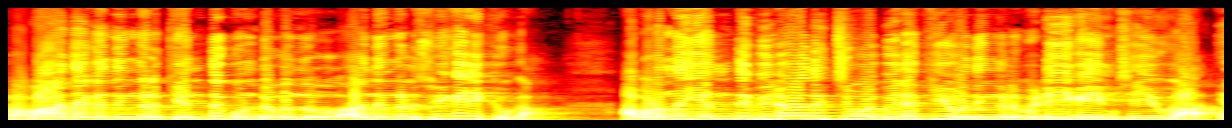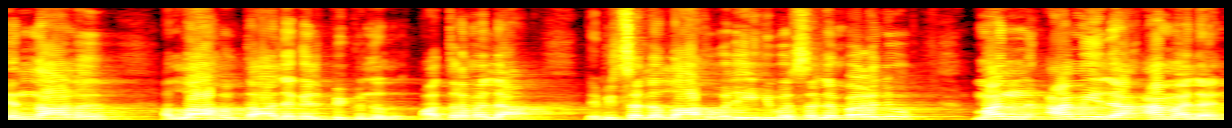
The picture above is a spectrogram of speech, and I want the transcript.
പ്രവാചകൻ നിങ്ങൾക്ക് എന്ത് കൊണ്ടുവന്നു? അത് നിങ്ങൾ സ്വീകരിക്കുക. അവിടുന്ന് എന്ത് വിരോധിച്ചുവോ വിലക്കിയോ നിങ്ങൾ വിടിയുകയും ചെയ്യുക എന്നാണ് അള്ളാഹു താല കൽപ്പിക്കുന്നത്. മാത്രമല്ല നബി സല്ലാഹു അലൈഹി വസ്ലം പറഞ്ഞു മൻ അമില അമലൻ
